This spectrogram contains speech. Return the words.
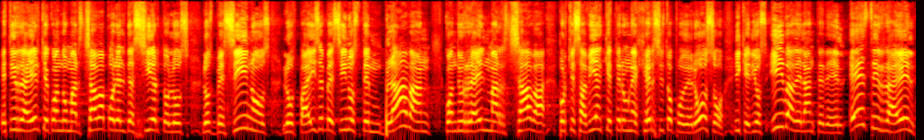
este Israel que cuando marchaba por el desierto, los, los vecinos, los países vecinos temblaban cuando Israel marchaba porque sabían que este era un ejército poderoso y que Dios iba delante de él. Este Israel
